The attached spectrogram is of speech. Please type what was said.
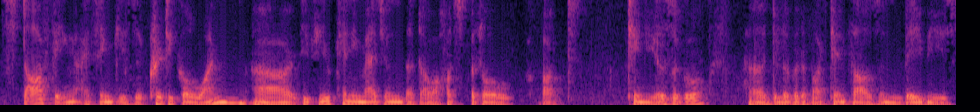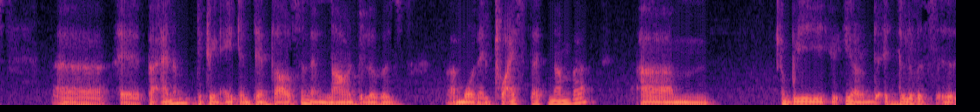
staffing, I think, is a critical one. Uh, if you can imagine that our hospital about 10 years ago uh, delivered about 10,000 babies uh, uh, per annum, between 8 and 10,000, and now it delivers uh, more than twice that number. Um, we, you know, it delivers, uh,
